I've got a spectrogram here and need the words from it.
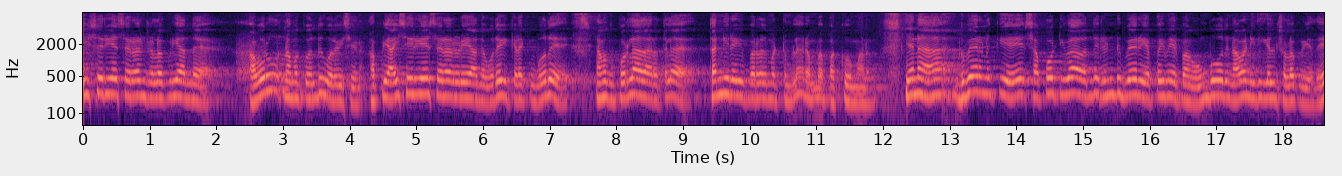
ஐஸ்வர்யேஸ்வரர்னு சொல்லக்கூடிய அந்த அவரும் நமக்கு வந்து உதவி செய்யணும். அப்படி ஐஸ்வர்யேஸ்வரருடைய அந்த உதவி கிடைக்கும்போது நமக்கு பொருளாதாரத்தில் தன்னிறைவு பெறது மட்டும் இல்லை ரொம்ப பக்குவமானது. ஏன்னா குபேரனுக்கு சப்போர்ட்டிவாக வந்து ரெண்டு பேர் எப்பயுமே இருப்பாங்க. ஒம்பது நவநிதிகள்னு சொல்லக்கூடியது.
